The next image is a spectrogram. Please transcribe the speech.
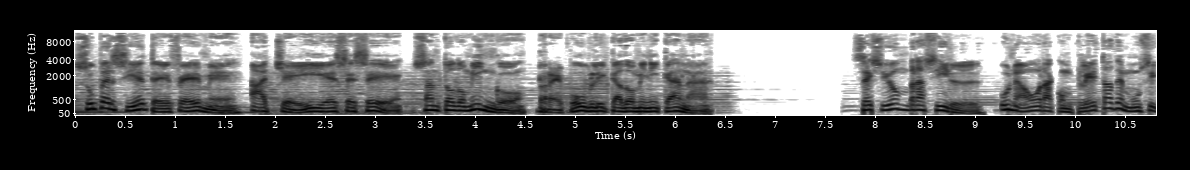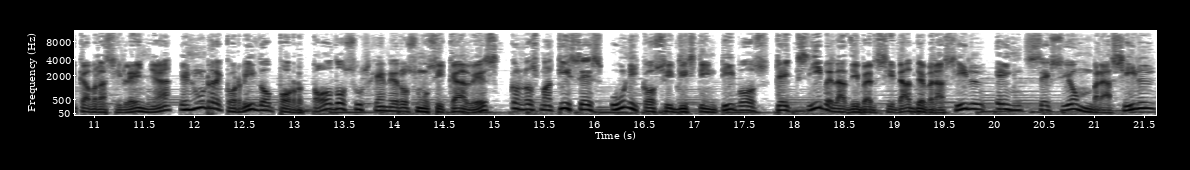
Super 7 FM, HISC, Santo Domingo, República Dominicana. Sección Brasil, una hora completa de música brasileña en un recorrido por todos sus géneros musicales con los matices únicos y distintivos que exhibe la diversidad de Brasil en Sección Brasil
